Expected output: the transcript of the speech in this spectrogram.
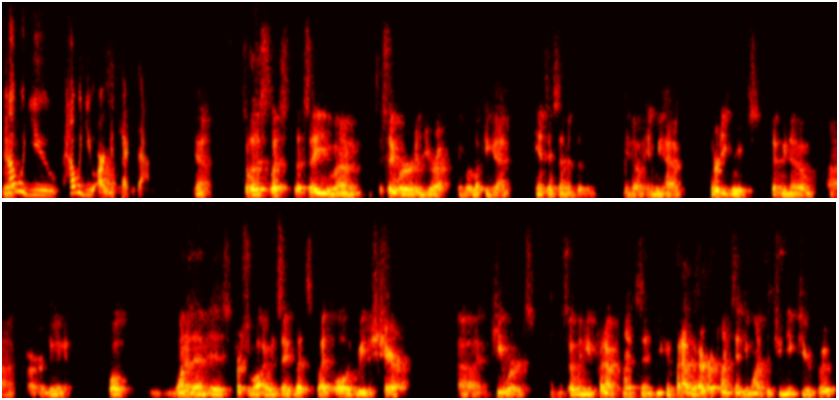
yeah. how would you how would you architect that yeah so let's let's let's say you um say we're in europe and we're looking at anti-semitism you know and we have 30 groups that we know uh, are, are doing it well one of them is first of all i would say let's let's all agree to share uh, keywords Mm-hmm. So when you put out content, you can put out whatever content you want that's unique to your group,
